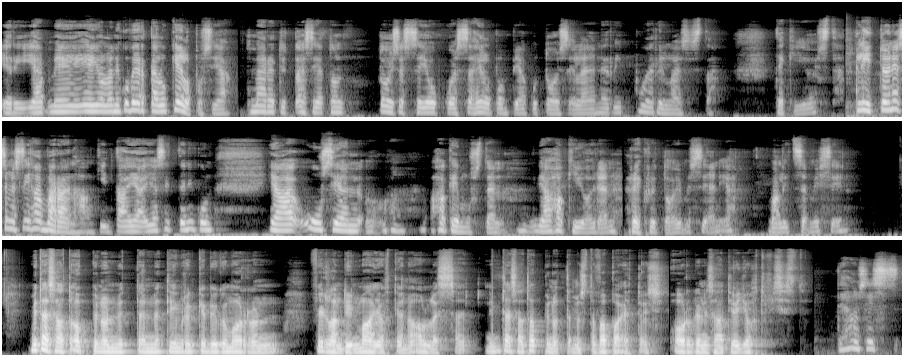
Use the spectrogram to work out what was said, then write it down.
Eri, ja me ei olla niin vertailukelpoisia. Määrätyt asiat on toisessa joukkueessa helpompia kuin toisella ja ne riippuu erilaisista tekijöistä. Liittyen esimerkiksi ihan varainhankintaan ja, ja sitten niin kuin, ja uusien hakemusten ja hakijoiden rekrytoimiseen ja valitsemisiin. Mitä sä oot oppinut nyt Team Rykkeby Morron Finlandin maajohtajana ollessa, niin mitä sä oot oppinut tämmöistä vapaaehtoisorganisaation johtamisesta? Tämä on siis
